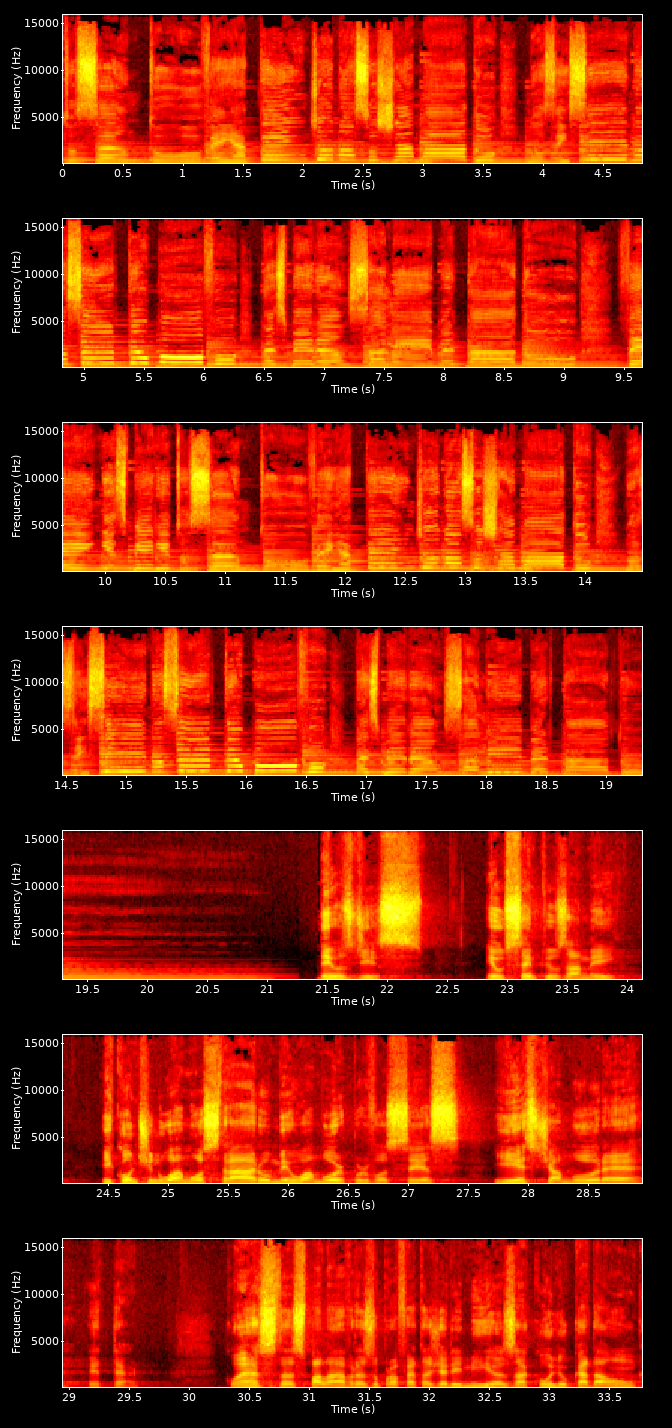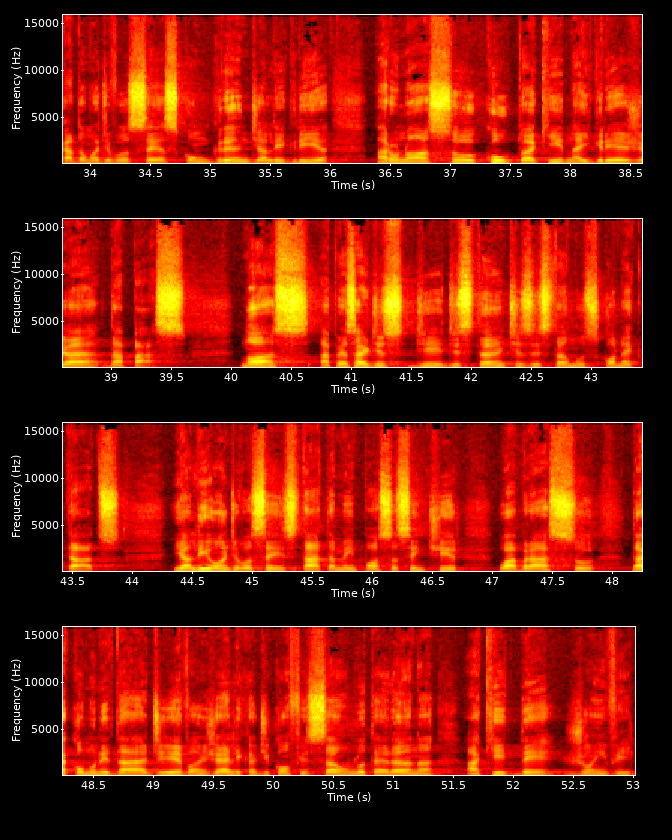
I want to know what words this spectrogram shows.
Espírito Santo, vem atende o nosso chamado, nos ensina a ser teu povo, na esperança libertado. Vem Espírito Santo, vem atende o nosso chamado, nos ensina a ser teu povo, na esperança libertado. Deus diz: Eu sempre os amei e continuo a mostrar o meu amor por vocês, e este amor é eterno. Com estas palavras do profeta Jeremias, acolho cada um, cada uma de vocês com grande alegria para o nosso culto aqui na Igreja da Paz. Nós, apesar de, de distantes, estamos conectados. E ali onde você está também possa sentir o abraço da comunidade evangélica de confissão luterana aqui de Joinville.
